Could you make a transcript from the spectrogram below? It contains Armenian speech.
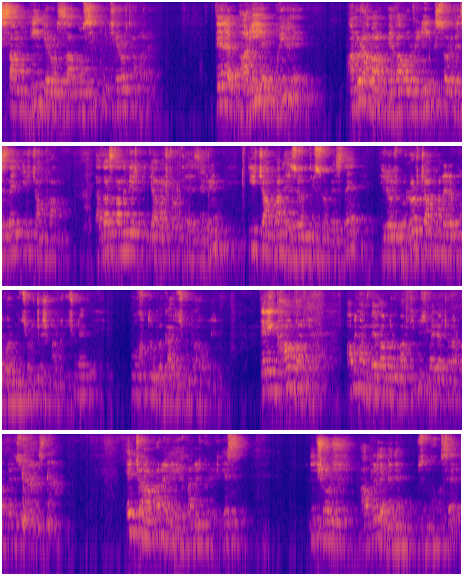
25-րդ Սաղմոսի 8-րդ համարը։ Տերը բարի եւ ուղիղ է, անոր համար մեղավորների կսորվեցնե իր ճամփան Դադաստանը մեր պիտի առաջնորդ հեզերույն իր ճամփան հեզերում դիսորվեսն է, իրոր բոլոր ճամփաները ողորմություն ու ճշմարտություն են, ուխտ ու վկայություն պահում են։ Տեր այնքան բարի է, ամենամեղավոր մարդիկ ուզում այրա ճանապարհները սովորեցնել։ Այդ ճանապարհները եղբայրներ գրեր։ Ես ինչ որ ապրել եմ են ուզում խոսել,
